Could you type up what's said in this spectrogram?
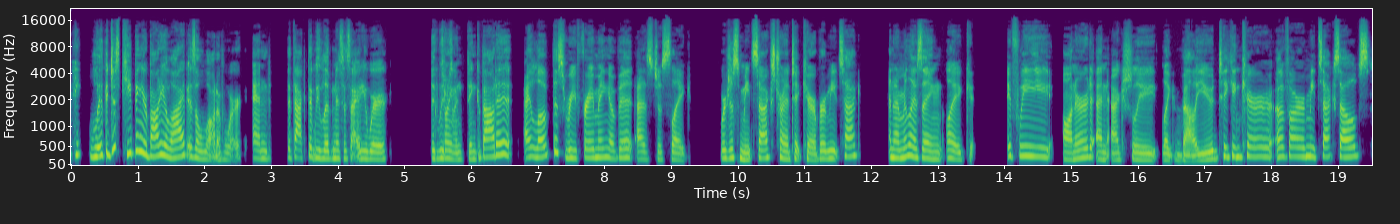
just keeping your body alive is a lot of work. And the fact that we live in a society where like we don't even think about it. I love this reframing of it as just like we're just meat sacks trying to take care of our meat sack. And I'm realizing like if we honored and actually like valued taking care of our meat sack selves,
